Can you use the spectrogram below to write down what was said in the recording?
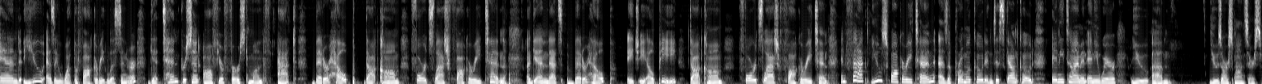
And you, as a What the Fockery listener, get 10% off your first month at betterhelp.com forward slash fockery 10. Again, that's betterhelp, H E L P dot com forward slash Fockery10. In fact, use Fockery10 as a promo code and discount code anytime and anywhere you um, use our sponsors.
